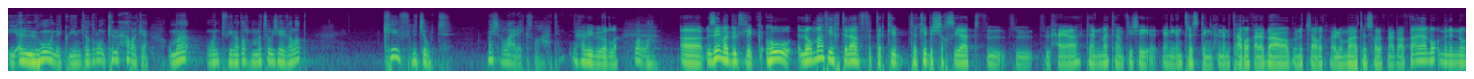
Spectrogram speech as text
يألهونك وينتظرون كل حركة. وما وأنت في نظرهم ما تسوي شيء غلط؟ كيف نجوت؟ ما شاء الله عليك صراحة. حبيبي والله. والله. آه زي ما قلت لك هو لو ما في اختلاف في التركيب تركيب الشخصيات في في الحياة كان ما كان في شيء يعني انترستنج إحنا نتعرف على بعض ونتشارك معلومات ونسولف مع بعض. فأنا مؤمن إنه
